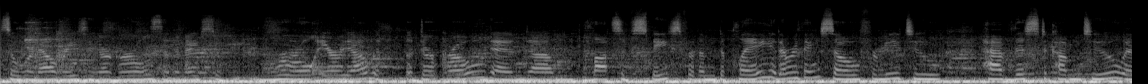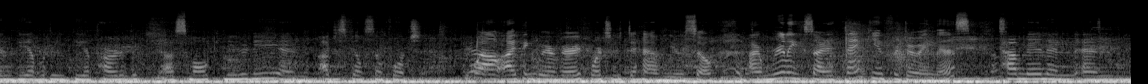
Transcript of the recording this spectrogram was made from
so we're now raising our girls in a nice rural area with a dirt road and um, lots of space for them to play and everything. So for me to have this to come to and be able to be a part of a, a small community, and I just feel so fortunate. well, I think we are very fortunate to have you. So, I'm really excited. Thank you for doing this. Come in and, and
